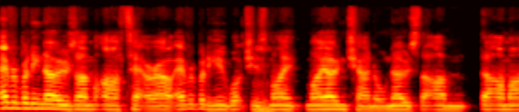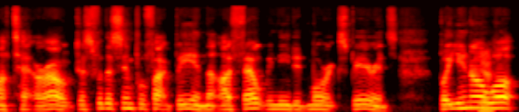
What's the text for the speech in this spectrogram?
everybody knows I'm Arteta out. Everybody who watches Mm. my my own channel knows that I'm that I'm Arteta out. Just for the simple fact being that I felt we needed more experience. But you know Yeah. what,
